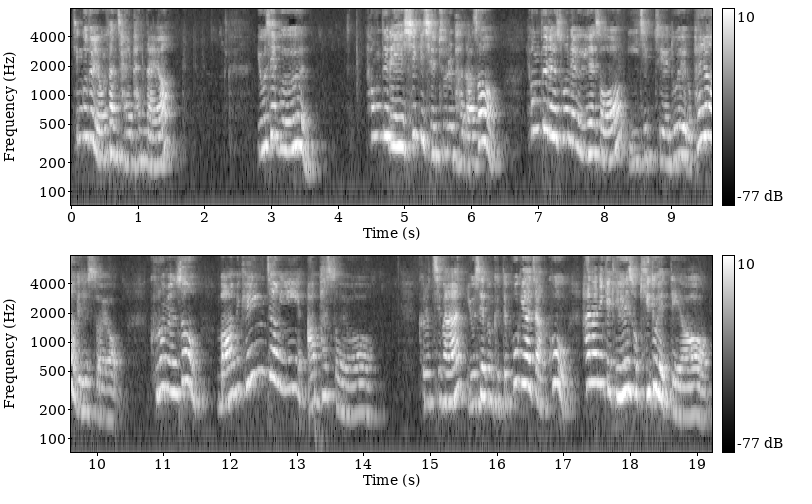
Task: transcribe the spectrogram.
친구들 영상 잘 봤나요? 요셉은 형들의 시기 질투를 받아서 형들의 손에 의해서 이집트의 노예로 팔려가게 됐어요. 그러면서 마음이 굉장히 아팠어요. 그렇지만 요셉은 그때 포기하지 않고 하나님께 계속 기도했대요.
